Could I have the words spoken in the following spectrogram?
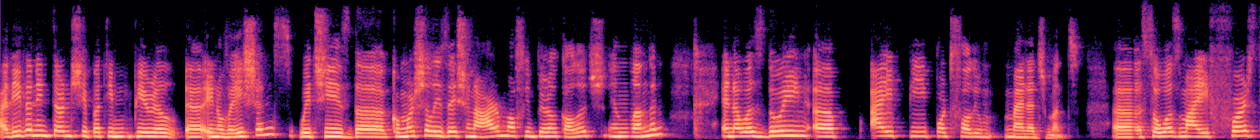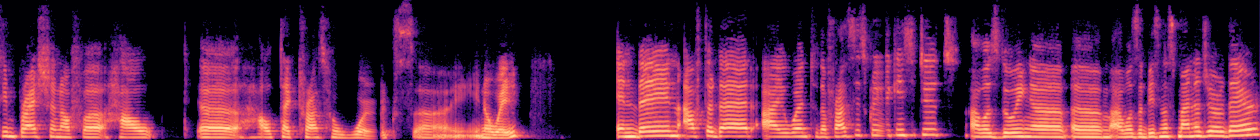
I did an internship at Imperial uh, Innovations, which is the commercialization arm of Imperial College in London. And I was doing a IP portfolio management. Uh, so was my first impression of uh, how uh, how tech transfer works uh, in a way. And then after that, I went to the Francis Crick Institute. I was doing a um, I was a business manager there,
